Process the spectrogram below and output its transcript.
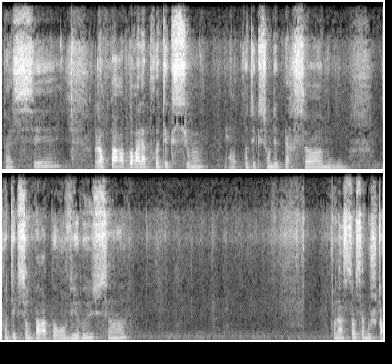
passer. Alors, par rapport à la protection, protection des personnes ou protection par rapport au virus, hein. Pour l'instant, ça bouge pas.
